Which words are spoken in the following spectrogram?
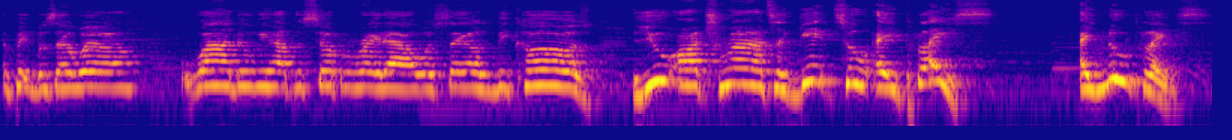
And people say, well, why do we have to separate ourselves? Because you are trying to get to a place, a new place,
